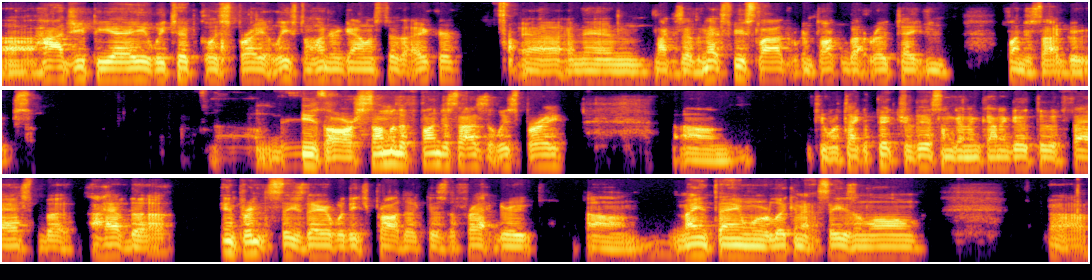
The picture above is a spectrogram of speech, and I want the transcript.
Uh, high GPA, we typically spray at least hundred gallons to the acre. Uh, and then, like I said, the next few slides, we're gonna talk about rotating fungicide groups. Um, These are some of the fungicides that we spray. Um, if you want to take a picture of this, I'm going to kind of go through it fast, but I have the in parentheses there with each product is the FRAC group. Um, main thing when we're looking at season long uh,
